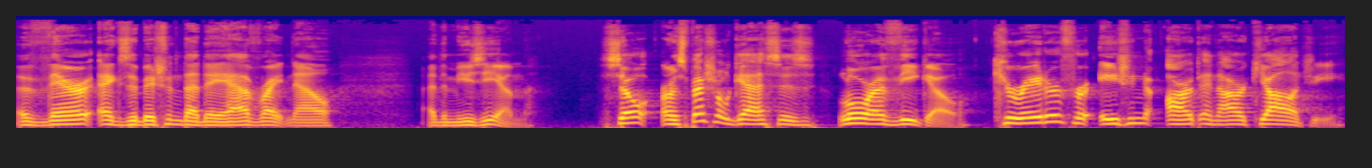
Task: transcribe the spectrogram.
their exhibition that they have right now at the museum. So, our special guest is Laura Vigo, curator for Asian art and archaeology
